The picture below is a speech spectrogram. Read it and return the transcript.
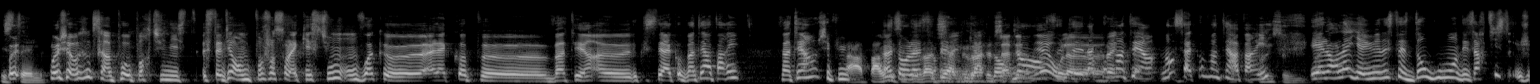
Estelle Moi, j'ai l'impression que c'est un peu opportuniste. C'est-à-dire, en me penchant sur la question, on voit que à la COP euh, 21, euh, c'était la COP 21 à Paris? 21, je sais plus. À Paris, Attends, là, 21, c'était- mais Non, maintenant- La dernière non, ou la- c'était la COP 21. Non, c'est la COP 21 à Paris. Oui, c'est- Et alors là, il y a eu une espèce d'engouement des artistes. Je,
